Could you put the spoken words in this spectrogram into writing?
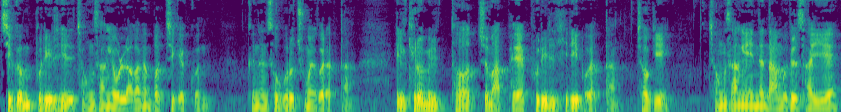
지금 브릴힐 정상에 올라가면 멋지겠군. 그는 속으로 중얼거렸다. 1km쯤 앞에 브릴힐이 보였다. 저기 정상에 있는 나무들 사이에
